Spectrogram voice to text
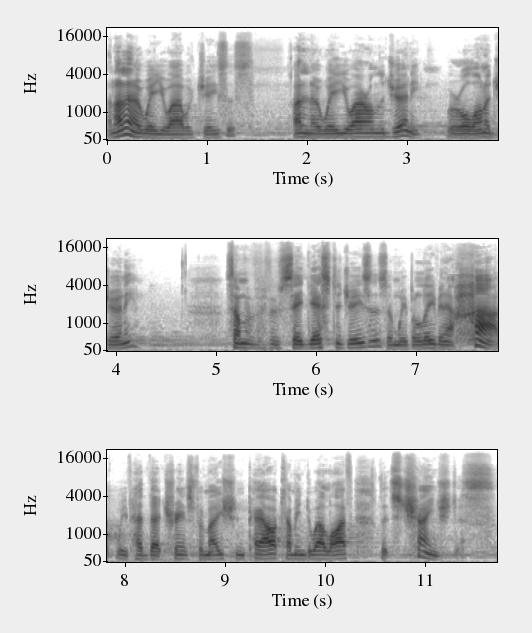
And I don't know where you are with Jesus. I don't know where you are on the journey. We're all on a journey. Some of us have said yes to Jesus, and we believe in our heart we've had that transformation power come into our life that's changed us.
